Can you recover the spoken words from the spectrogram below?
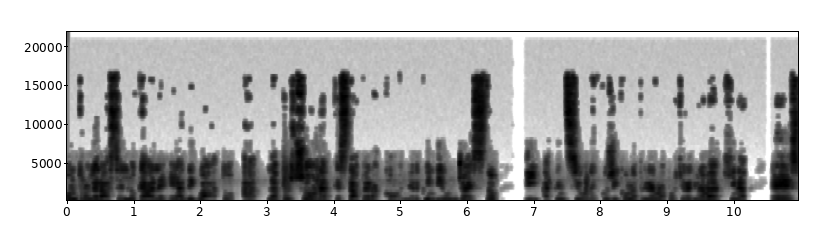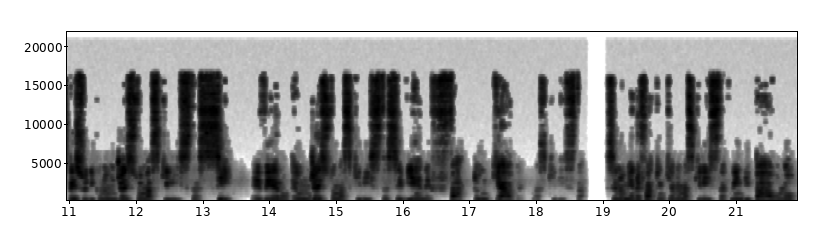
controllerà se il locale è adeguato alla persona che sta per accogliere, quindi è un gesto di attenzione, così come aprire una portiera di una macchina. Eh, spesso dicono è un gesto maschilista. Sì, è vero, è un gesto maschilista se viene fatto in chiave maschilista. Se non viene fatto in chiave maschilista, quindi Paolo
